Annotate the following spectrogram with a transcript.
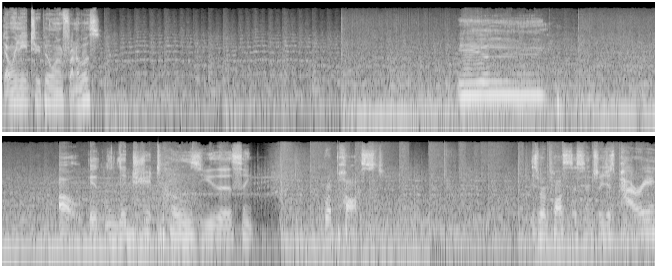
Don't we need two people in front of us? Yeah. Oh, it legit tells you the thing. Riposte. Is riposte essentially just parrying?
